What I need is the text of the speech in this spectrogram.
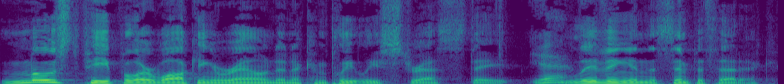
most people are walking around in a completely stressed state, Yeah. living in the sympathetic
